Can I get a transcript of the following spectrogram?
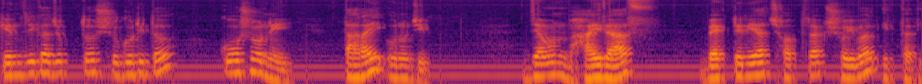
কেন্দ্রিকাযুক্ত সুগঠিত কোষও নেই, তারাই অণুজীব যেমন ভাইরাস, ব্যাকটেরিয়া, ছত্রাক, শৈবাল ইত্যাদি।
